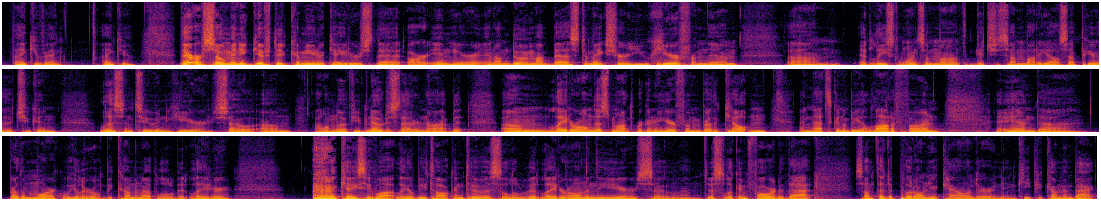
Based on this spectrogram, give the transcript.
Thank you, Van. Thank you. There are so many gifted communicators that are in here, and I'm doing my best to make sure you hear from them um, at least once a month, get you somebody else up here that you can listen to and hear. So um, I don't know if you've noticed that or not, but um, later on this month, we're going to hear from Brother Kelton, and that's going to be a lot of fun. And uh, Brother Mark Wheeler will be coming up a little bit later. Casey Watley will be talking to us a little bit later on in the year. So um, just looking forward to that. Something to put on your calendar and, and keep you coming back.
